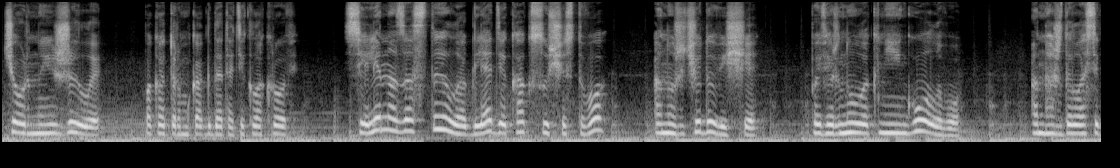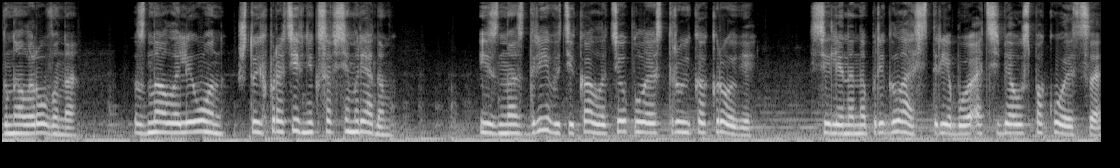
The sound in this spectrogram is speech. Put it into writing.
черные жилы, по которым когда-то текла кровь. Селена застыла, глядя, как существо оно же чудовище, повернула к ней голову. Она ждала сигнала Рована. Знала ли он, что их противник совсем рядом? Из ноздри вытекала теплая струйка крови. Селена напряглась, требуя от себя успокоиться.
